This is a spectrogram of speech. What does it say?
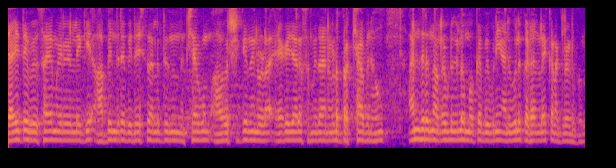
രാജ്യത്തെ വ്യവസായ മേഖലകളിലേക്ക് ആഭ്യന്തര വിദേശ തലത്തിൽ നിന്ന് നിക്ഷേപം ആകർഷിക്കുന്നതിനുള്ള ഏകജാല സംവിധാനങ്ങളുടെ പ്രഖ്യാപനവും അനന്തര നടപടികളും ഒക്കെ വിപണി അനുകൂല ഘടകങ്ങളെ കണക്കിലെടുക്കും.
